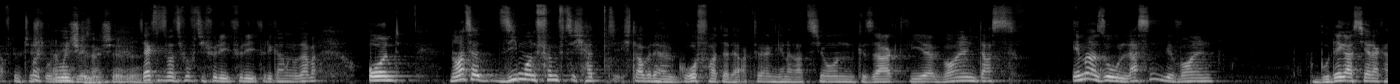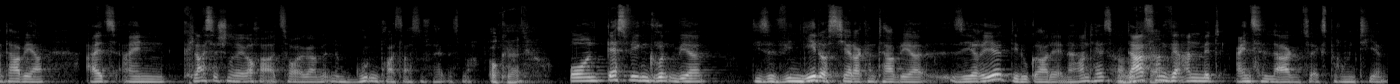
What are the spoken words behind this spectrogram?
auf dem Tisch, Oh, wo hab du ich die nicht Gläser gesehen. hast. 26,50 für die, für, die, für die Gran Reserva. Und 1957 hat, ich glaube, der Großvater der aktuellen Generation gesagt, wir wollen das immer so lassen. Wir wollen Bodega Sierra Cantabria als einen klassischen Rioja-Erzeuger mit einem guten Preis-Leistungs-Verhältnis machen. Okay. Und deswegen gründen wir diese Viñedos Sierra Cantabria Serie, die du gerade in der Hand hast. Hab Und da ich, ja. fangen wir an, mit Einzellagen zu experimentieren.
